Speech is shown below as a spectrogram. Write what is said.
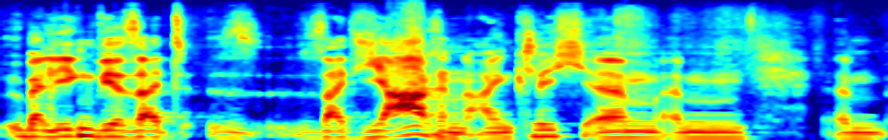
überlegen wir seit, seit Jahren eigentlich, ähm, ähm, ähm,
